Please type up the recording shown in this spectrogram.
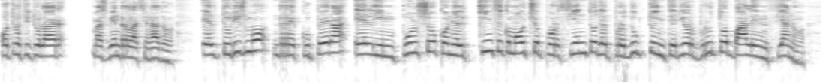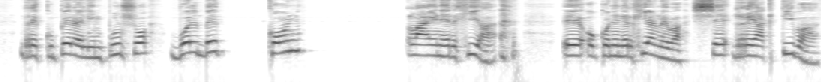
Otro titular más bien relacionado el turismo recupera el impulso con el 15,8% del Producto Interior Bruto valenciano. Recupera el impulso, vuelve con la energía eh, o con energía nueva, se reactiva.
